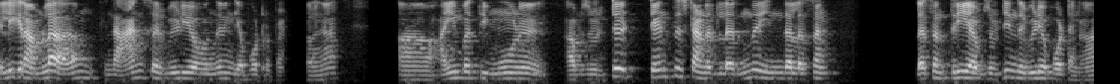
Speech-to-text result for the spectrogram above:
டெலிகிராம்ல இந்த ஆன்சர் வீடியோ வந்து நீங்க போட்டிருப்பேன். பாருங்க. ஐம்பத்தி மூணு அப்படின்னு சொல்லிட்டு டென்த்து ஸ்டாண்டர்ட்ல இருந்து இந்த லெசன் லெசன் த்ரீ அப்படின்னு சொல்லிட்டு இந்த வீடியோ போட்டேன்னா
